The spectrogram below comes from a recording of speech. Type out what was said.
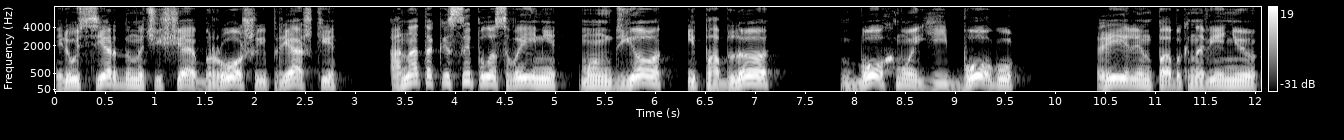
или усердно начищая броши и пряжки, она так и сыпала своими «Мондио» и «Пабло», «Бог мой, ей-богу». Эйлин по обыкновению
